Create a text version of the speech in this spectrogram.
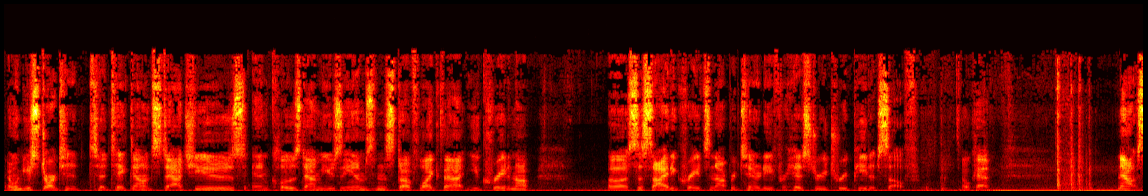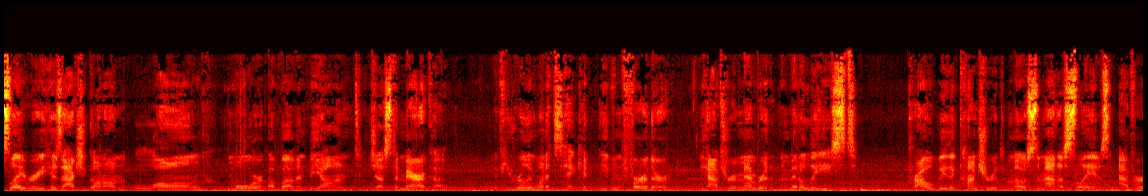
And when you start to, to take down statues and close down museums and stuff like that, you create an op- uh, society creates an opportunity for history to repeat itself. Okay? Now, slavery has actually gone on long more above and beyond just America. If you really want to take it even further, you have to remember that the Middle East, probably the country with the most amount of slaves ever.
